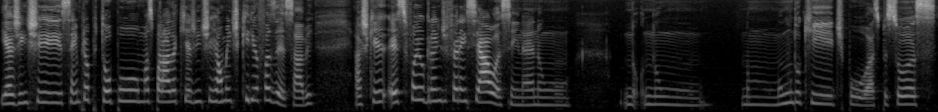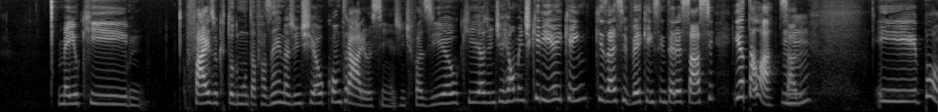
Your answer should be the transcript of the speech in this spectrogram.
E a gente sempre optou por umas paradas que a gente realmente queria fazer, sabe? Acho que esse foi o grande diferencial, assim, né? Num, num, num mundo que, tipo, as pessoas meio que faz o que todo mundo tá fazendo, a gente é o contrário, assim. A gente fazia o que a gente realmente queria e quem quisesse ver, quem se interessasse, ia estar tá lá, sabe? Uhum. E, pô,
